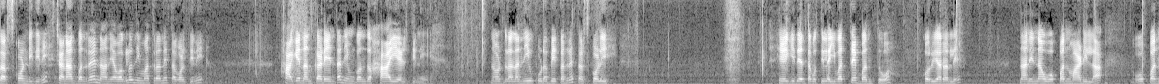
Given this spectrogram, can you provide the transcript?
ತರಿಸ್ಕೊಂಡಿದ್ದೀನಿ. ಚೆನ್ನಾಗಿ ಬಂದರೆ ನಾನು ಯಾವಾಗಲೂ ನಿಮ್ಮ ಹತ್ರನೇ ತಗೊಳ್ತೀನಿ. ಹಾಗೆ ನನ್ನ ಕಡೆಯಿಂದ ನಿಮಗೊಂದು ಹಾಯ್ ಹೇಳ್ತೀನಿ. ನೋಡಿದ್ರಲ್ಲ, ನೀವು ಕೂಡ ಬೇಕಂದರೆ ತರಿಸ್ಕೊಳ್ಳಿ. ಹೇಗಿದೆ ಅಂತ ಗೊತ್ತಿಲ್ಲ. ಇವತ್ತೇ ಬಂತು ಕೊರಿಯರಲ್ಲಿ. ನಾನಿನ್ನು ಓಪನ್ ಮಾಡಿಲ್ಲ. ಓಪನ್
